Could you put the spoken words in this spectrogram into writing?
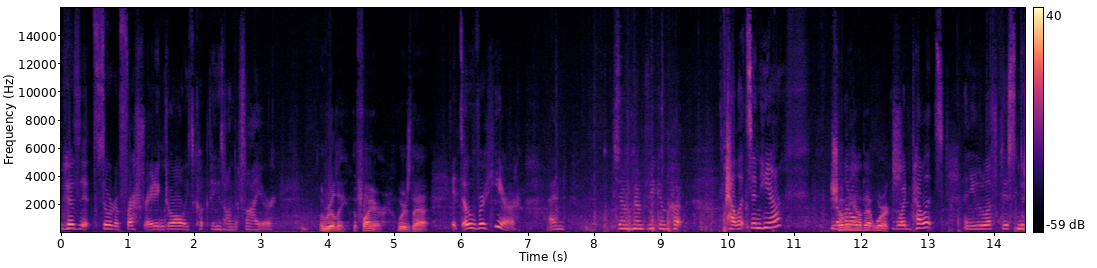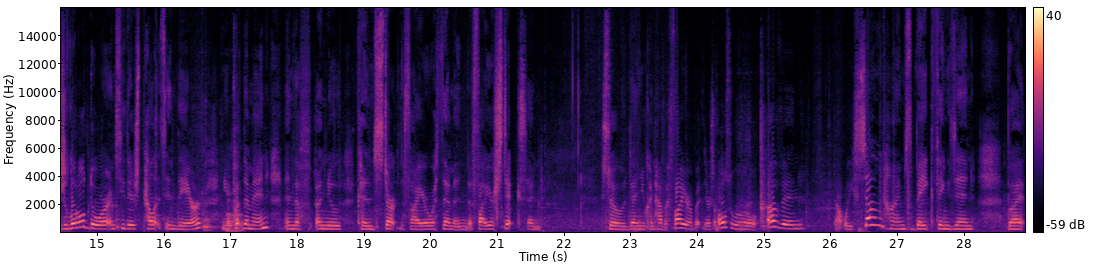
Because it's sort of frustrating to always cook things on the fire. Oh, really? The fire? Where's that? It's over here. And sometimes we can put pellets in here. Show me how that works. Wood pellets, and you lift this. There's a little door, and see, there's pellets in there. And you Uh-huh. put them in, and the and you can start the fire with them, and the fire sticks, and so then you can have a fire. But there's also a little oven that we sometimes bake things in, but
